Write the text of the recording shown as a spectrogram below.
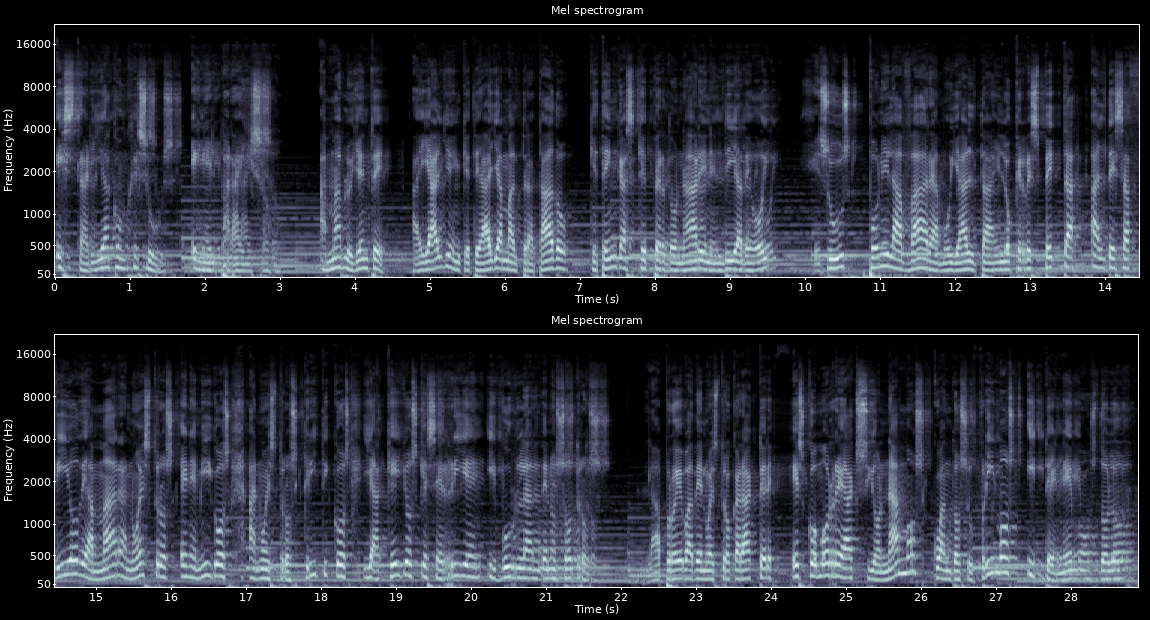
estaría con Jesús en el paraíso. Amable oyente, ¿hay alguien que te haya maltratado que tengas que perdonar en el día de hoy? Jesús pone la vara muy alta en lo que respecta al desafío de amar a nuestros enemigos, a nuestros críticos y a aquellos que se ríen y burlan de nosotros. La prueba de nuestro carácter es cómo reaccionamos cuando sufrimos y tenemos dolor.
